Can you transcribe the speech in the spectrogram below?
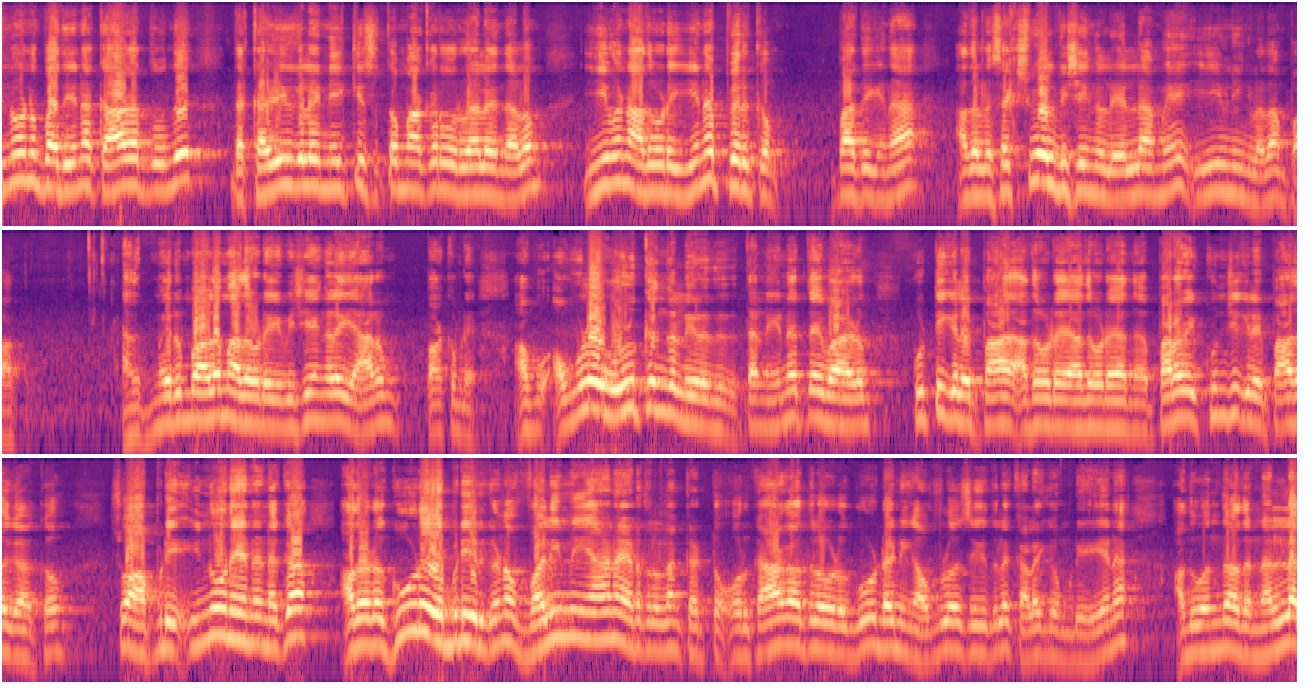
இன்னொன்று பார்த்தீங்கன்னா காகத்து வந்து இந்த கழிவுகளை நீக்கி சுத்தமாக்குறது ஒரு வேலை இருந்தாலும் ஈவன் அதோட இனப்பெருக்கம் பார்த்தீங்கன்னா அதோட செக்ஷுவல் விஷயங்கள் எல்லாமே ஈவினிங்கில் தான் பார்க்கும். அது பெரும்பாலும் அதோடைய விஷயங்களை யாரும் பார்க்க முடியாது. அவ் அவ்வளோ ஒழுக்கங்கள் இருந்தது. தன் இனத்தை வாழும் குட்டிகளை பா அதோட அதோட அந்த பறவை குஞ்சுகளை பாதுகாக்கும் ஸோ அப்படி இன்னொன்று என்னென்னாக்கா அதோட கூடு எப்படி இருக்குன்னா வலிமையான இடத்துல தான் கட்டும். ஒரு காகத்திலோட கூடை நீங்கள் அவ்வளோ சீக்கிரத்தில் கலைக்க முடியும். ஏன்னா அது வந்து அதை நல்ல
